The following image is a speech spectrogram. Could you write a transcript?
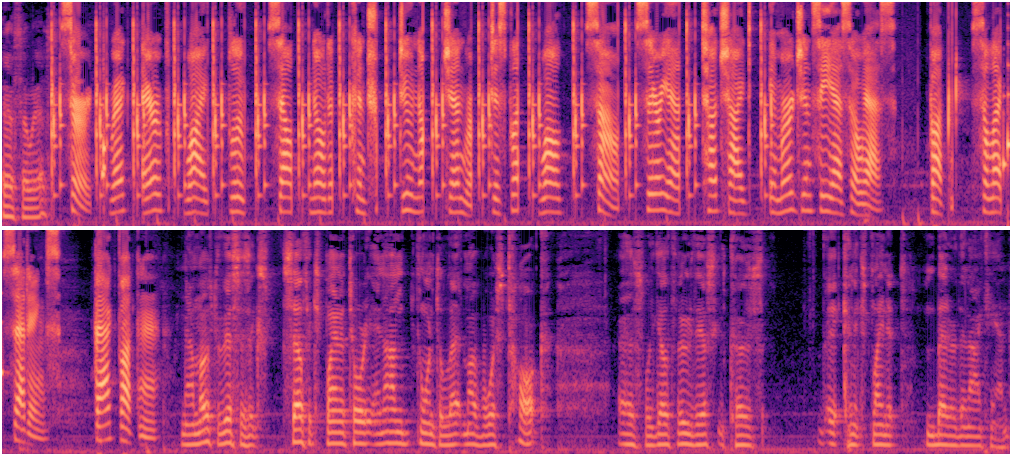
SOS. Search reg air white blue cell note control do not general display wall sound Siri and touch ID emergency SOS button select settings back button. Now most of this is ex- self-explanatory and I'm going to let my voice talk as we go through this because it can explain it better than I can.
